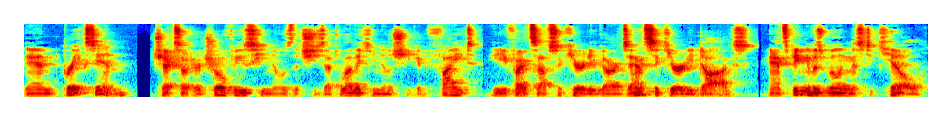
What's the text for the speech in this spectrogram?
and breaks in, checks out her trophies. He knows that she's athletic. He knows she can fight. He fights off security guards and security dogs. And speaking of his willingness to kill,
